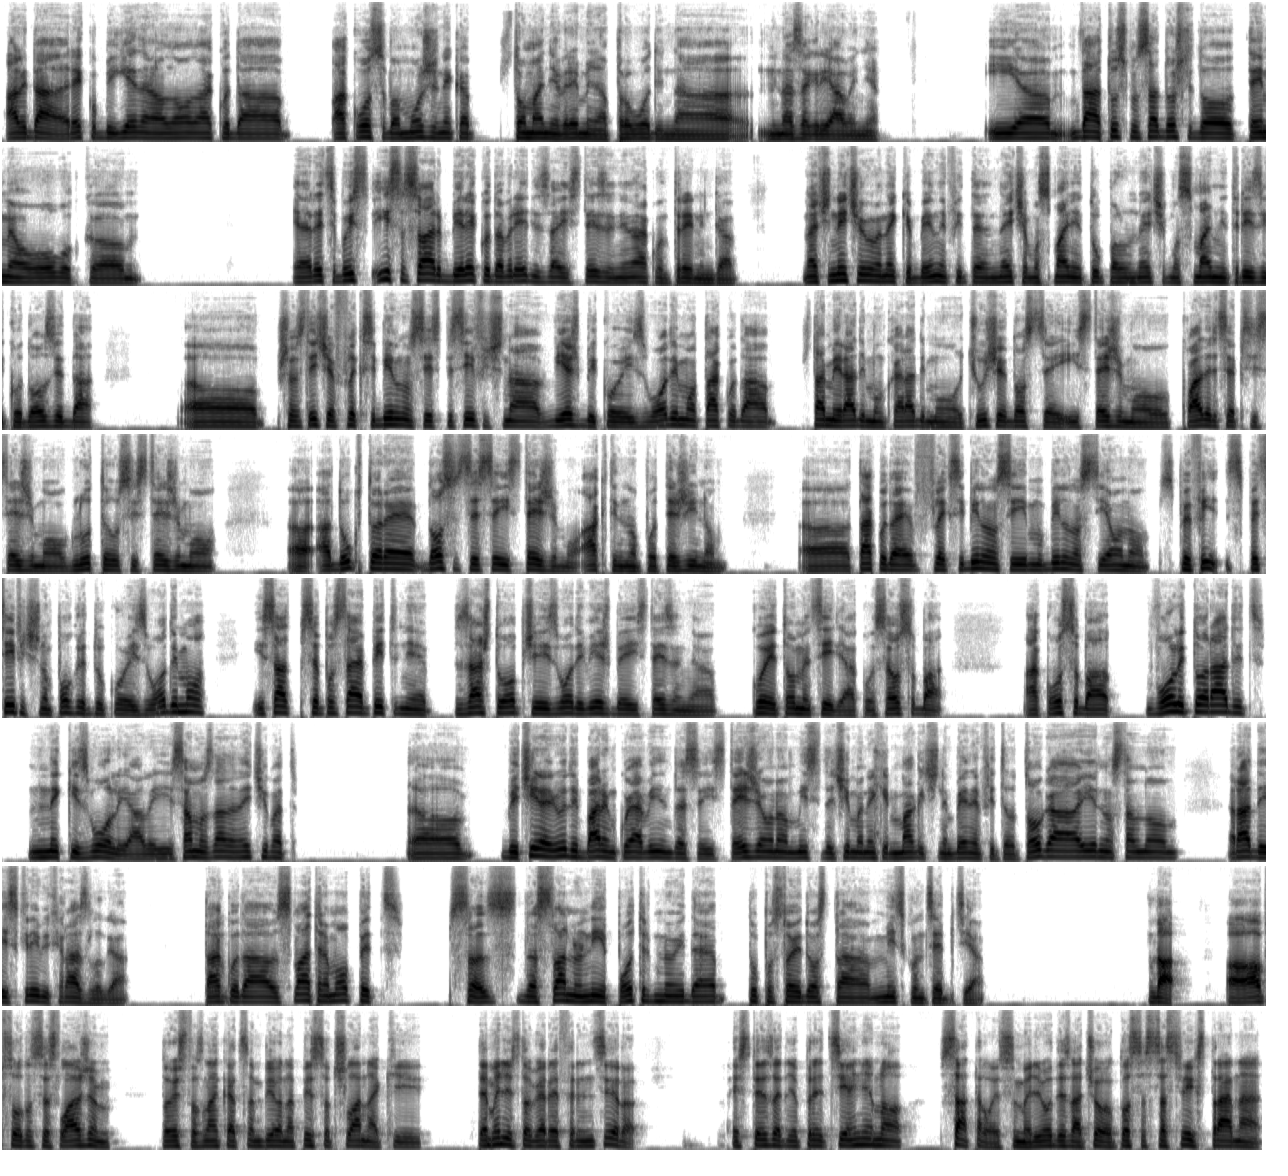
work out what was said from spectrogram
Ali da, rekao bi generalno onako da ako osoba može neka što manje vremena provodi na, na zagrijavanje. I da, tu smo sad došli do teme ovog ja, recimo ista stvar bi rekao da vrijedi za istezanje nakon treninga. Znači nećemo imati neke benefite, nećemo smanjiti upalu, nećemo smanjiti rizik od ozljeda. Što se tiče fleksibilnosti je specifična vježbi koju izvodimo, tako da šta mi radimo kad radimo čuče, dosta se istežimo kvadriceps, istežimo gluteus, istežimo aduktore, dosta se istežimo aktivno pod težinom. Uh, tako da je fleksibilnost i mobilnost je ono specifično pokretu koje izvodimo i sad se postavlja pitanje zašto uopće izvodi vježbe istezanja, koji je tome cilj. Ako se osoba ako osoba voli to raditi, nek izvoli, ali samo zna da neće imat uh, većina ljudi, barem koja vidim da se isteže, ono misli da će ima neke magične benefite od toga, a jednostavno rade iz krivih razloga. Tako da smatram opet da stvarno nije potrebno i da tu postoji dosta miskoncepcija. Da, a, apsolutno se slažem. To isto znam kad sam bio napisao članak i temeljito ga referencirao. Istezanje precijenjeno, satrali su me ljudi, znači ono, to sa, sa svih strana,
